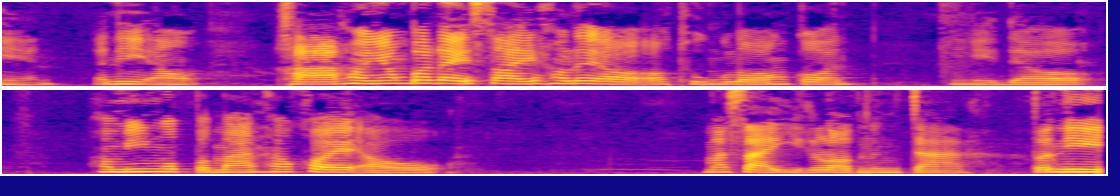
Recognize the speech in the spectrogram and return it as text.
แงน อันนี้เอาขาเขายังบ่ได้ใส่เขาเลยเอาเอาถุงรองก่อน นี่เดี๋ยวเขามีงบประมาณเขาค่อยเอา มาใส่อีกรอบหนึ่งจ้า ตอนนี้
